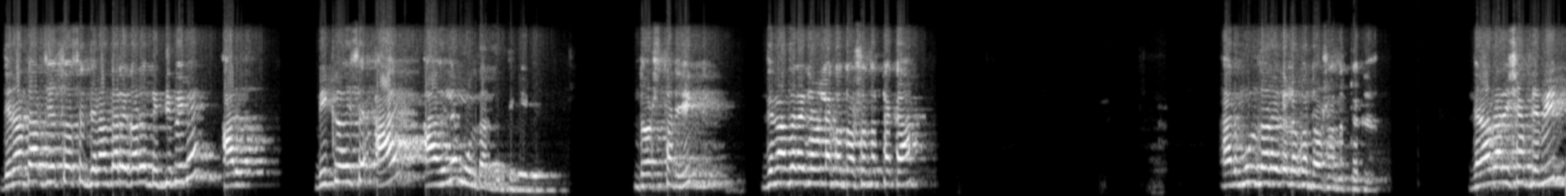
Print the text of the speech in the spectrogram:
দেনাদার যেহেতু আছে, দেনাদারের ঘরে বৃদ্ধি পাইবে, আর বিক্রয় হয়েছে আয় আয় হলে মূলধন বৃদ্ধি পাইবে। দশ তারিখ। দেনাদারের ঘরে লেখো দশ হাজার টাকা। আর মূল মূলধনের লেখো দশ হাজার টাকা। দেনাদার হিসাব ডেবিট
